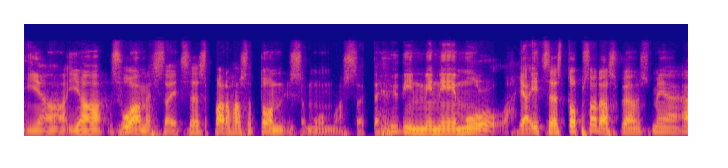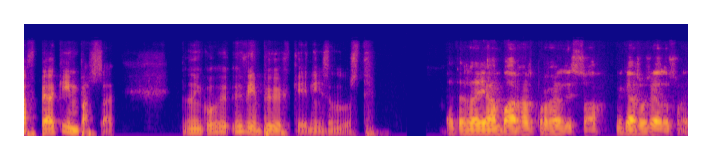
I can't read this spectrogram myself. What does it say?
Ja, ja Suomessa itse asiassa parhaassa tonnissa muun muassa, että hyvin menee mulla. Ja itse asiassa top 100 myös meidän FPA-kimpassa, että niin kuin hyvin pyyhkii niin sanotusti. Että se ihan parhaassa prosentissa on. Mikä sun sijoitus oli?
